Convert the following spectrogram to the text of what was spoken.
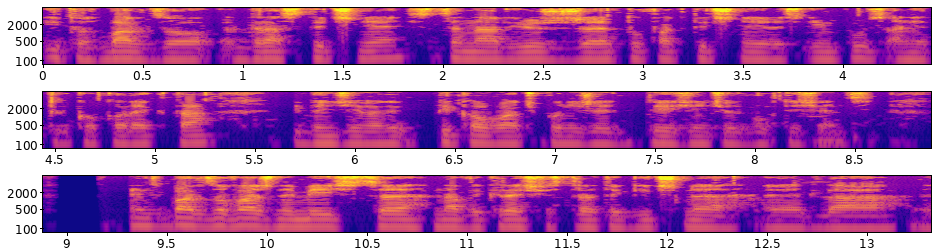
i to bardzo drastycznie scenariusz, że tu faktycznie jest impuls, a nie tylko korekta i będziemy pikować poniżej 52 tysięcy. Więc bardzo ważne miejsce na wykresie strategiczne e, dla e,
